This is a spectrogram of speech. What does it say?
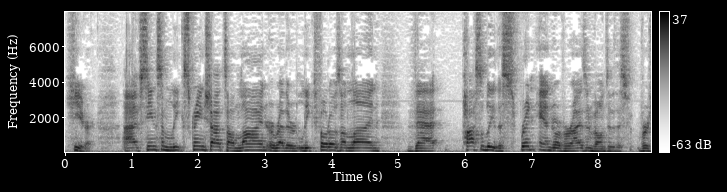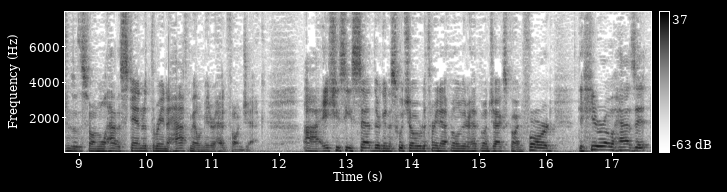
here. I've seen some leaked screenshots online, or rather leaked photos online, that possibly the Sprint and or Verizon of this versions of this phone will have a standard three and a half millimeter headphone jack. Uh, HTC said they're going to switch over to 3.5 millimeter headphone jacks going forward. The Hero has it.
